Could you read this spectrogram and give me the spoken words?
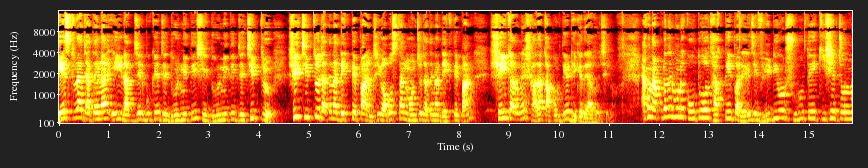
গেস্টরা যাতে না এই রাজ্যের বুকে যে দুর্নীতি, সেই দুর্নীতির যে চিত্র, সেই চিত্র যাতে না দেখতে পান, সেই অবস্থান মঞ্চ যাতে না দেখতে পান, সেই কারণে সাদা কাপড় দিয়ে ঢেকে দেওয়া হয়েছিল। এখন আপনাদের মনে কৌতূহল থাকতেই পারে যে ভিডিওর শুরুতে কিসের জন্য,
